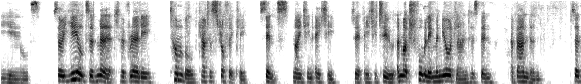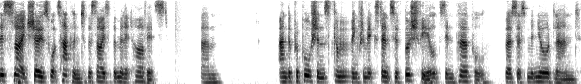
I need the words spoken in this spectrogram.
yields. So yields of millet have really tumbled catastrophically since 1980 to 82, and much formerly manured land has been abandoned. So this slide shows what's happened to the size of the millet harvest um, and the proportions coming from extensive bush fields in purple versus manured land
